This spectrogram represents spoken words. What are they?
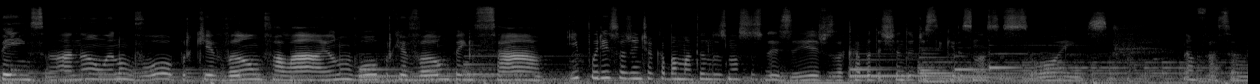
pensa, ah, não, eu não vou porque vão falar, eu não vou porque vão pensar. E por isso a gente acaba matando os nossos desejos, acaba deixando de seguir os nossos sonhos. Não façam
